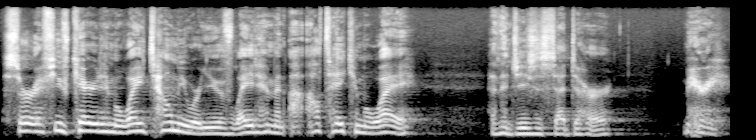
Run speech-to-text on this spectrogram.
Sir, if you've carried him away, tell me where you have laid him, and I'll take him away. And then Jesus said to her, Mary.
